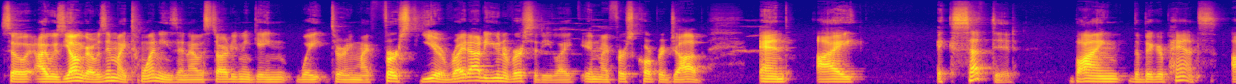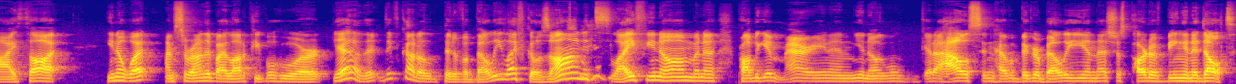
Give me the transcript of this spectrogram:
So I was younger, I was in my 20s and I was starting to gain weight during my first year right out of university, like in my first corporate job. And I accepted buying the bigger pants. I thought, you know what? I'm surrounded by a lot of people who are, yeah, they've got a bit of a belly. Life goes on. It's life, you know. I'm gonna probably get married and you know get a house and have a bigger belly, and that's just part of being an adult.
